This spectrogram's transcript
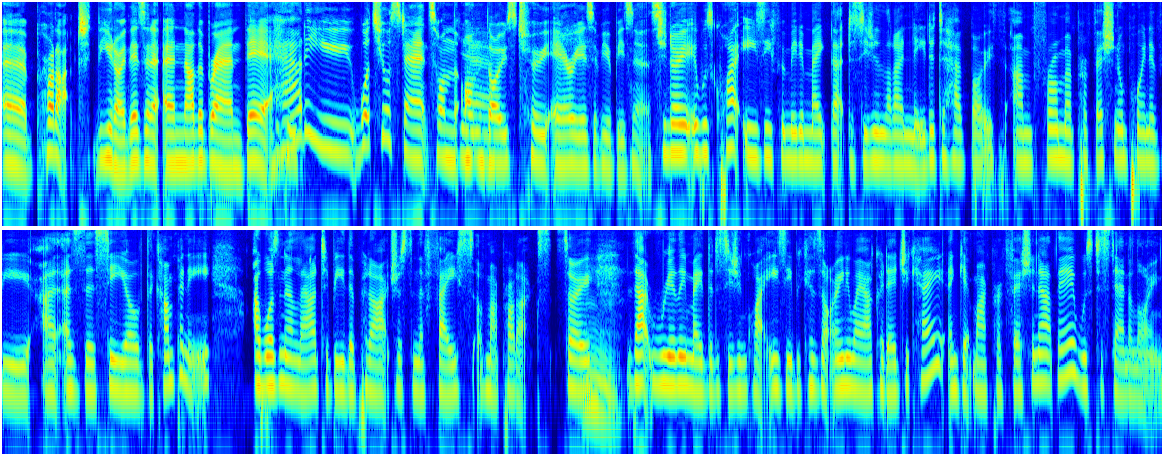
a product. You know, there's a, another brand there. How do you? What's your stance on on those two areas of your business? Do you know, it was quite easy for me to make that decision that I needed to have both. Um, from a professional point of view, uh, as the CEO of the company, I wasn't allowed to be the podiatrist and the face of my products. So that really made the decision quite easy because the only way I could educate and get my profession out there was to stand alone.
